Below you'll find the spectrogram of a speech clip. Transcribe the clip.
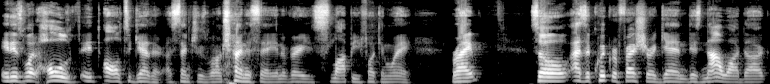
it is what holds it all together. Essentially, is what I'm trying to say in a very sloppy fucking way, right? So, as a quick refresher, again, this Nawa dog,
